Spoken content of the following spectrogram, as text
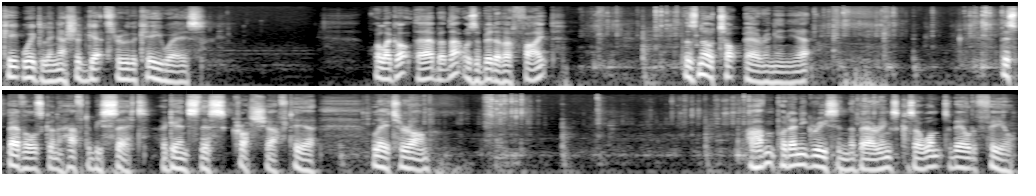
keep wiggling, I should get through the keyways. Well, I got there, but that was a bit of a fight. There's no top bearing in yet. This bevel's going to have to be set against this cross shaft here later on. I haven't put any grease in the bearings because I want to be able to feel.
